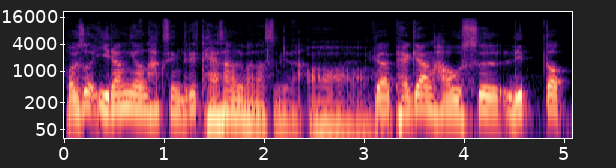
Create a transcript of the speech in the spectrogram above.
거기서 1학년 학생들이 대상을 받았습니다. 아. 그러니까 백양 하우스 lip dub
